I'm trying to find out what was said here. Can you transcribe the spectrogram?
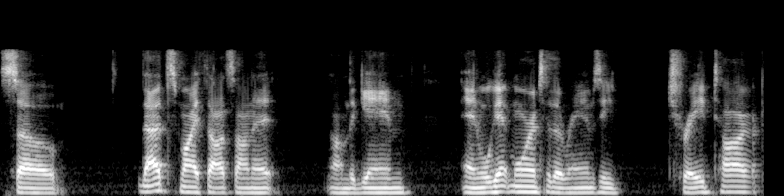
So that's my thoughts on it on the game. And we'll get more into the ramsey trade talk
